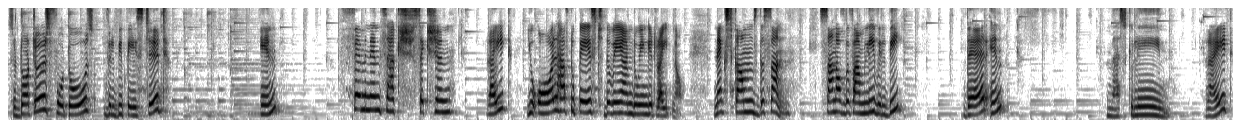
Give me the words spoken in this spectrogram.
So daughter's photos will be pasted in feminine section, right? You all have to paste the way I'm doing it right now. Next comes the son. Son of the family will be there in masculine, right?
